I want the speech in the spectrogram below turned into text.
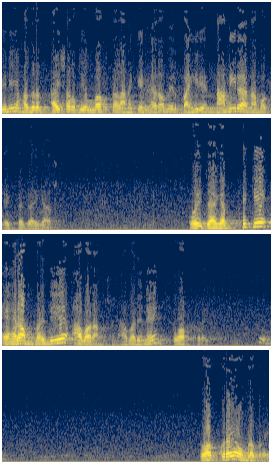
তিনি হজরত আইসা রবি আল্লাহ তালাকে হেরমের বাহিরে নামিরা নামক একটা জায়গা আছে ওই জায়গা থেকে এহরাম দিয়ে আবার আসেন, আবার এনে তোয়াফ করাই তোয়াফ করাই ওমরা করাই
